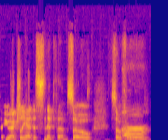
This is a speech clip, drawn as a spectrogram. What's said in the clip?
so you actually had to snip them so so for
